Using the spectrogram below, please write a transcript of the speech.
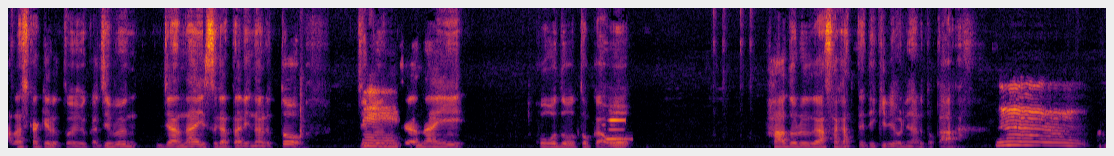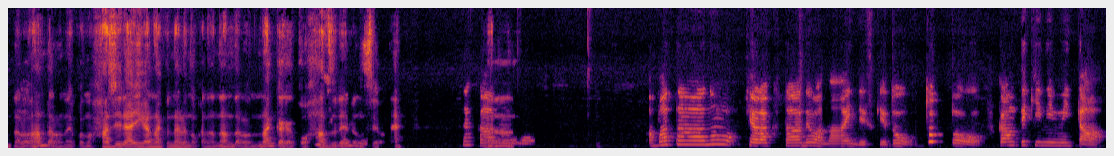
話しかけるというか、自分じゃない姿になると、自分じゃない行動とかを、ハードルが下がってできるようになるとか、うーん。なんだろう、なんだろうね、この恥じらいがなくなるのかな、なんだろう、なんかがこう外れるんですよね。なんかあの、うんアバターのキャラクターではないんですけど、ちょっと俯瞰的に見た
